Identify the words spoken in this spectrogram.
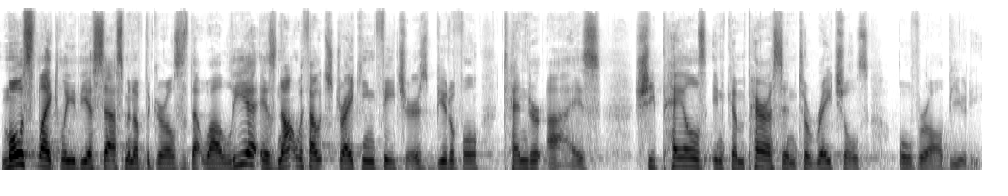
Most likely, the assessment of the girls is that while Leah is not without striking features, beautiful, tender eyes, she pales in comparison to Rachel's overall beauty.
